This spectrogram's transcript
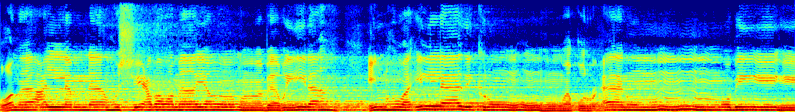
وما علمناه الشعر وما ينبغي له إن هو إلا ذكر وقرآن مبين.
